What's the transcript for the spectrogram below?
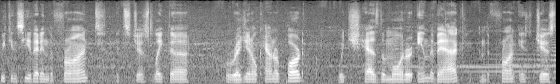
We can see that in the front, it's just like the original counterpart, which has the motor in the back, and the front is just,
